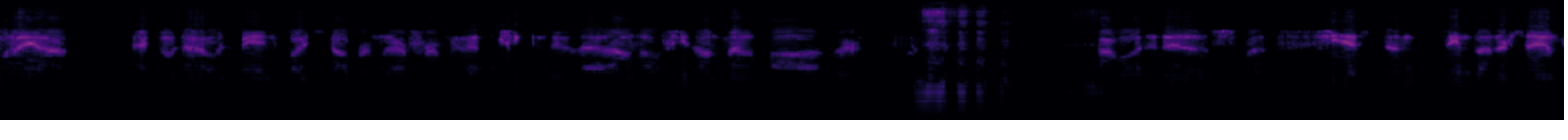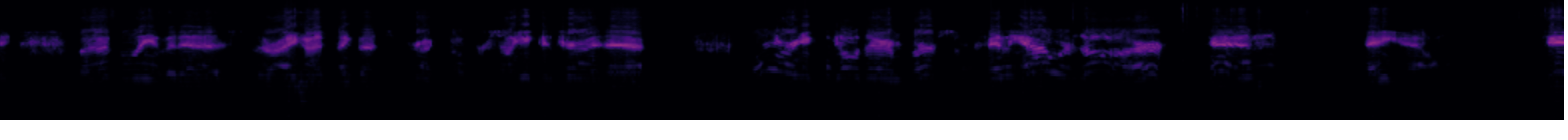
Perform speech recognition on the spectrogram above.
My uh, Echo Dot was being quite stubborn there for a minute, and she can do that. I don't know if she's on menopause or, or what it is, but she just doesn't seem to understand me. But I believe it is the right. I think that's the correct number. So you can try that, or you can go there in person. And the hours are 10 a.m. to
